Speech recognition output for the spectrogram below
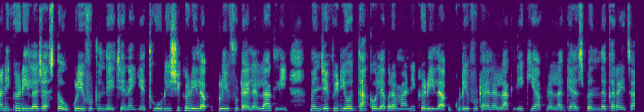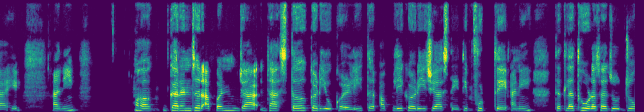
आणि कढीला जास्त उकळी फुटून द्यायची नाहीये. थोडीशी कढीला उकळी फुटायला लागली म्हणजे व्हिडिओत दाखवल्याप्रमाणे कढीला उकळी फुटायला लागली की आपल्याला गॅस बंद करायचा आहे. आणि कारण जर आपण जा जास्त कढी उकळली तर आपली कढी जी असते ती फुटते आणि त्यातला थोडासा जो जो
